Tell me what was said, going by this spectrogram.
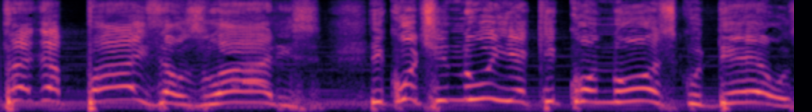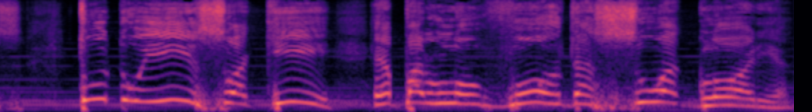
Traga paz aos lares e continue aqui conosco, Deus. Tudo isso aqui é para o louvor da Sua glória.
